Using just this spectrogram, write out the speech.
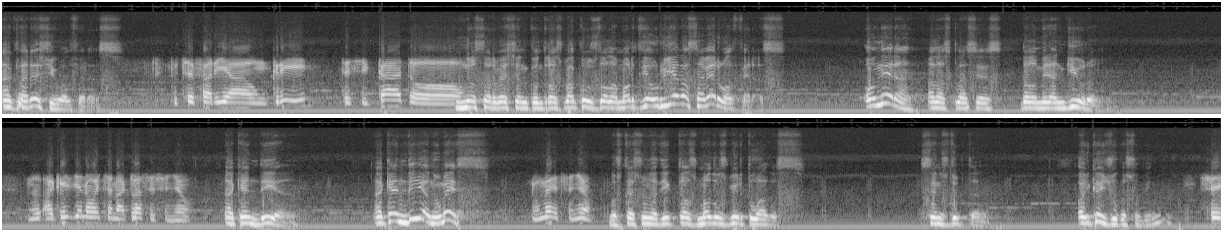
Aclareixi-ho, Alferes. Potser faria un crit, t'he xicat o... No serveixen contra els bàculs de la mort i hauria de saber-ho, Alferes. On era a les classes de l'almirant Giuro? No, aquell dia no vaig anar a classe, senyor. Aquell dia. Aquell dia, només. Només, senyor. Vostè és un addicte als mòduls virtuals. Sens dubte. Oi que hi juga sovint? Sí,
